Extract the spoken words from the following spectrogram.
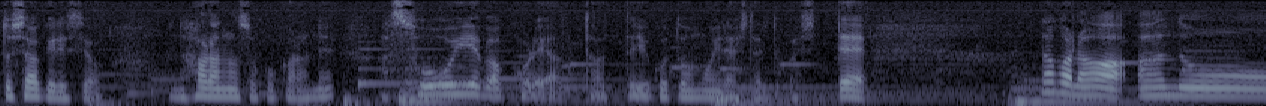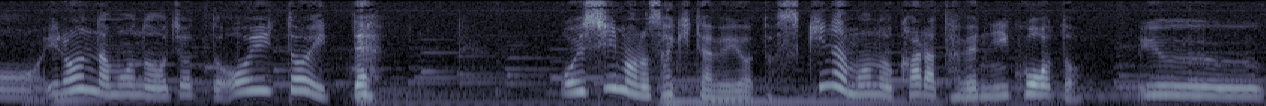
としたわけですよ。あの腹の底からね。あそういえばこれやったっていうことを思い出したりとかして。だから、あのーいろんなものをちょっと置いといて美味しいもの先食べようと好きなものから食べに行こうという、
